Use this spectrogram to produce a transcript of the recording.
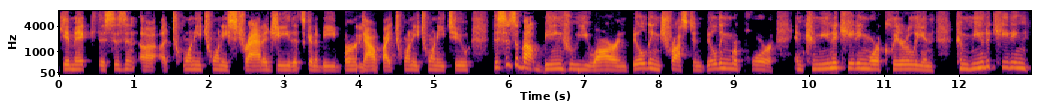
gimmick. This isn't a, a 2020 strategy that's going to be burnt mm-hmm. out by 2022. This is about being who you are and building trust and building rapport and communicating more clearly and communicating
